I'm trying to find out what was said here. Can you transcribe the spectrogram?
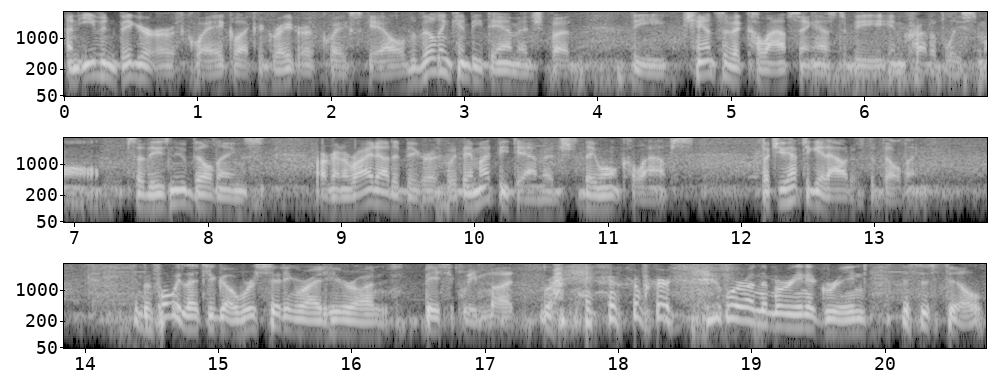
An even bigger earthquake, like a great earthquake scale, the building can be damaged, but the chance of it collapsing has to be incredibly small. So these new buildings are going to ride out a big earthquake. They might be damaged, they won't collapse, but you have to get out of the building. And before we let you go, we're sitting right here on basically mud. Right? we're, we're on the Marina Green. This is fill.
